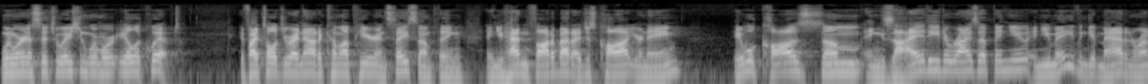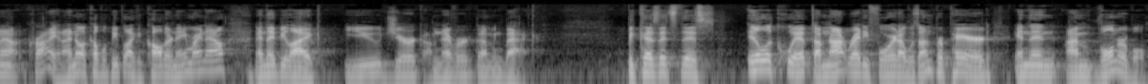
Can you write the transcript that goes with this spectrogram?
When we're in a situation where we're ill equipped, if I told you right now to come up here and say something and you hadn't thought about it, I just call out your name, It will cause some anxiety to rise up in you, and you may even get mad and run out crying. I know a couple people I could call their name right now, and they'd be like, You jerk, I'm never coming back. Because it's this ill equipped, I'm not ready for it, I was unprepared, and then I'm vulnerable.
